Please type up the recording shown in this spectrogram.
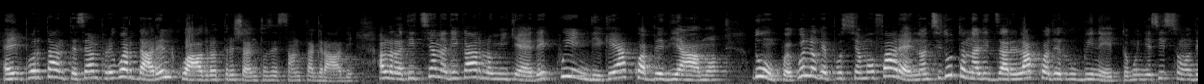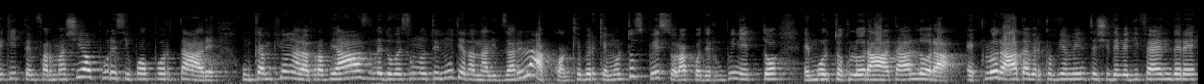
È importante sempre guardare il quadro a 360 60 gradi. Allora Tiziana Di Carlo mi chiede quindi che acqua beviamo? Dunque, quello che possiamo fare è innanzitutto analizzare l'acqua del rubinetto, quindi esistono dei kit in farmacia oppure si può portare un campione alla propria ASL dove sono tenuti ad analizzare l'acqua, anche perché molto spesso l'acqua del rubinetto è molto clorata, allora è clorata perché ovviamente ci deve difendere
